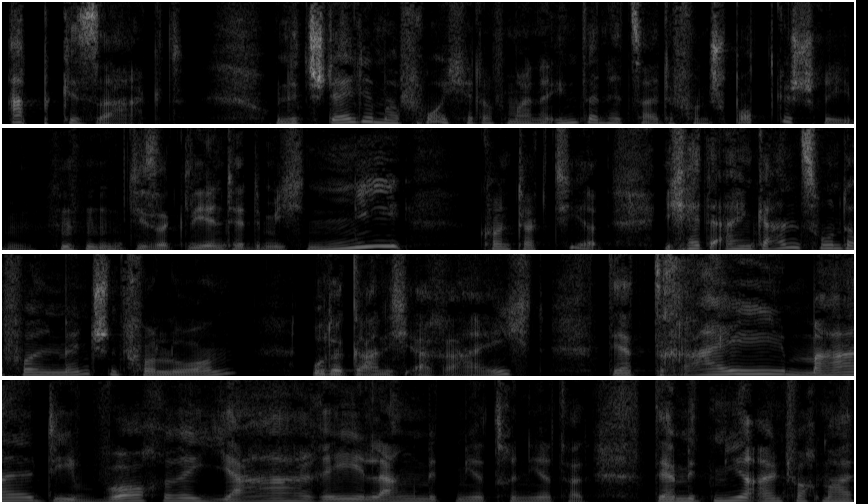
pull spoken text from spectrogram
abgesagt. Und jetzt stell dir mal vor, ich hätte auf meiner Internetseite von Sport geschrieben. Dieser Klient hätte mich nie kontaktiert. Ich hätte einen ganz wundervollen Menschen verloren, oder gar nicht erreicht, der dreimal die Woche jahrelang mit mir trainiert hat, der mit mir einfach mal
